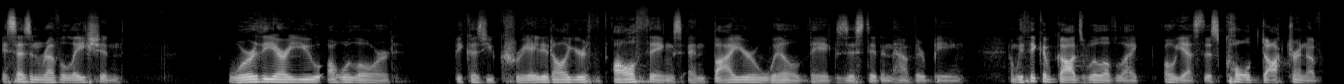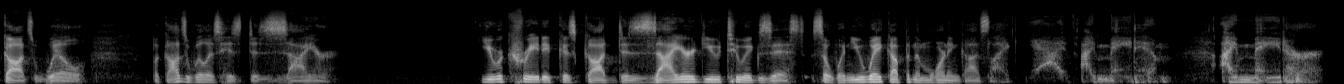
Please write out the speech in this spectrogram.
It says in Revelation, Worthy are you, O Lord, because you created all, your, all things, and by your will they existed and have their being. And we think of God's will of like, oh, yes, this cold doctrine of God's will. But God's will is his desire. You were created because God desired you to exist. So when you wake up in the morning, God's like, yeah, I, I made him, I made her.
